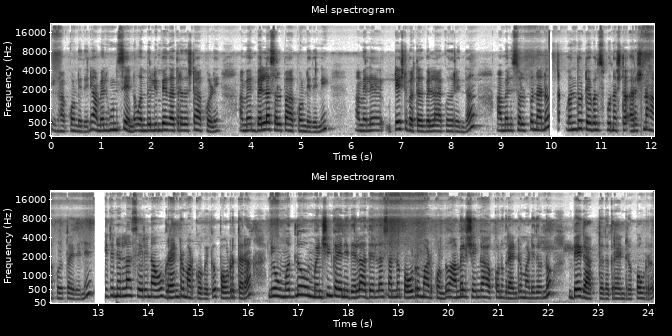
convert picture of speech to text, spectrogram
ಈಗ ಹಾಕ್ಕೊಂಡಿದ್ದೀನಿ. ಆಮೇಲೆ ಹುಣಸೆ ಹಣ್ಣು ಒಂದು ಲಿಂಬೆ ಗಾತ್ರದಷ್ಟು ಹಾಕ್ಕೊಳ್ಳಿ. ಆಮೇಲೆ ಬೆಲ್ಲ ಸ್ವಲ್ಪ ಹಾಕ್ಕೊಂಡಿದ್ದೀನಿ. ಆಮೇಲೆ ಟೇಸ್ಟ್ ಬರ್ತದೆ ಬೆಲ್ಲ ಹಾಕೋದ್ರಿಂದ. ಆಮೇಲೆ ಸ್ವಲ್ಪ ನಾನು ಒಂದು ಟೇಬಲ್ ಸ್ಪೂನಷ್ಟು ಅರಶಿನ ಹಾಕ್ಕೊಳ್ತಾ ಇದ್ದೀನಿ. ಇದನ್ನೆಲ್ಲ ಸೇರಿ ನಾವು ಗ್ರೈಂಡ್ರ್ ಮಾಡ್ಕೋಬೇಕು ಪೌಡ್ರ್ ಥರ ನೀವು ಮೊದಲು ಮೆಣಸಿನ್ಕಾಯಿ ಏನಿದೆಯಲ್ಲ ಅದೆಲ್ಲ ಸಣ್ಣ ಪೌಡ್ರ್ ಮಾಡಿಕೊಂಡು, ಆಮೇಲೆ ಶೇಂಗಾ ಹಾಕ್ಕೊಂಡು ಗ್ರೈಂಡ್ರ್ ಮಾಡಿದ್ರೂ ಬೇಗ ಆಗ್ತದೆ ಗ್ರೈಂಡ್ರ್ ಪೌಡ್ರ್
